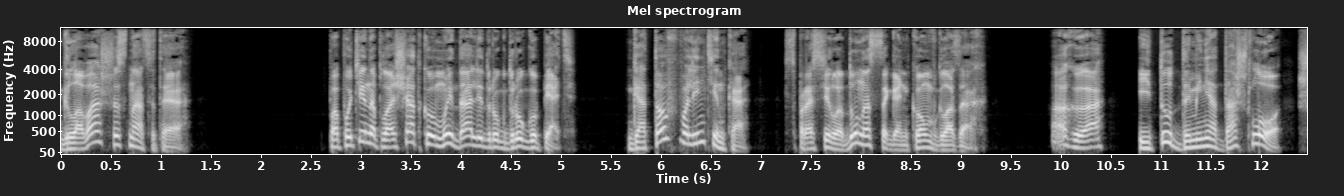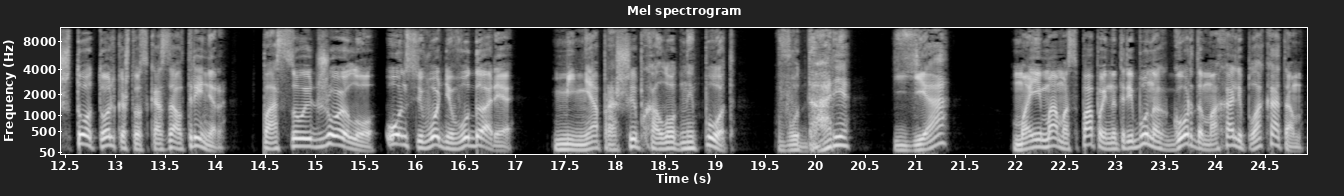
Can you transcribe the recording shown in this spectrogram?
Глава 16. По пути на площадку мы дали друг другу пять. «Готов, Валентинка?» — спросила Дуна с огоньком в глазах. «Ага». И тут до меня дошло, что только что сказал тренер. «Пасуй Джоэлу, он сегодня в ударе». Меня прошиб холодный пот. «В ударе? Я?» Мои мама с папой на трибунах гордо махали плакатом,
